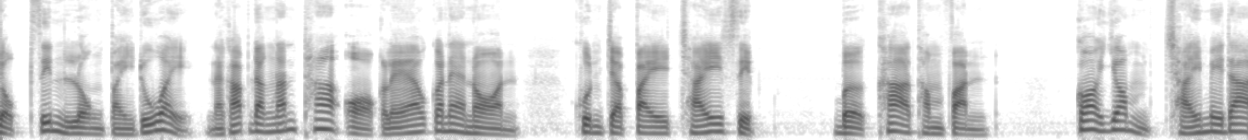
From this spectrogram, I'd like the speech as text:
จบสิ้นลงไปด้วยนะครับ ดังนั้นถ้าออกแล้วก็แน่นอน คุณจะไปใช้สิทธิ์ เบิกค่าทำฟัน ก็ย่อมใช้ไม่ได้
